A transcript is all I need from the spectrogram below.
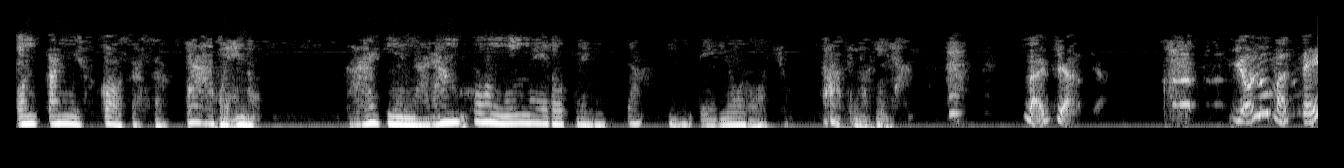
dónde están mis cosas. Está bueno. Calle Naranjo, número 30, interior 8. Ah, se me olvida. Vaya, yo lo maté.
